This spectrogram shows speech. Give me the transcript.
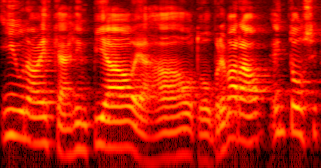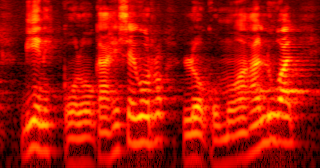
Y una vez que has limpiado y has dejado todo preparado, entonces vienes, colocas ese gorro, lo acomodas al lugar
